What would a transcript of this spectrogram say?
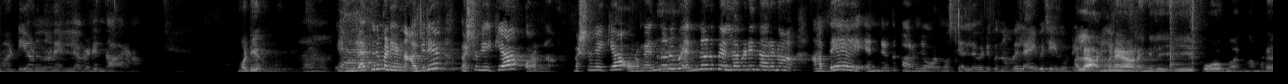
മടിയാണെന്നാണ് എല്ലാവരുടെയും ധാരണ. മടിയാണ്? എല്ലാത്തിനും മടിയാണ്. അവർ ഭക്ഷണം കഴിക്കുക ഉറങ്ങുക ഭക്ഷണം കഴിക്കുക ഉറങ്ങുക എന്നാണ് ഇപ്പൊ- എന്നാണ് ഇപ്പൊ എല്ലാവരുടെയും ധാരണ? അതെ എന്റെ അടുത്ത് പറഞ്ഞു ഓൾമോസ്റ്റ് എല്ലാവരുടെയും ഇപ്പൊ നമ്മൾ ലൈവ് അല്ല ചെയ്തോണ്ടിരിക്കുകയാണ് അങ്ങനെയാണെങ്കിൽ ഈ പോ മ- നമ്മുടെ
